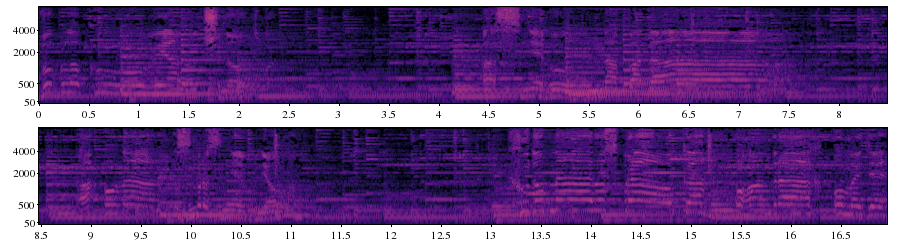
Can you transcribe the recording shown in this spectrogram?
v obloku vianočnom a snehu napadá a ona zmrzne v ňom. Chudobná rozprávka o handrách, o mede,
